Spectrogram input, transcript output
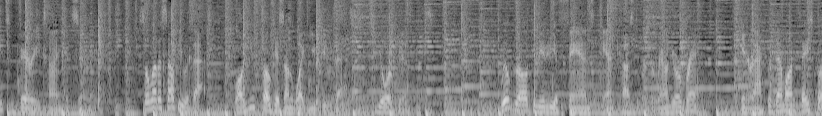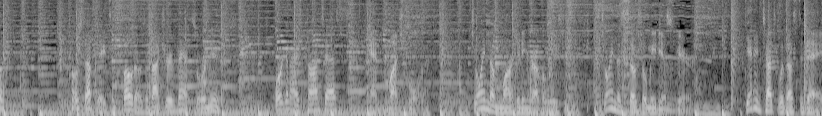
it's very time consuming. So let us help you with that while you focus on what you do best, your business. We'll grow a community of fans and customers around your brand. Interact with them on Facebook. Post updates and photos about your events or news. Organize contests and much more. Join the marketing revolution. Join the social media sphere. Get in touch with us today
